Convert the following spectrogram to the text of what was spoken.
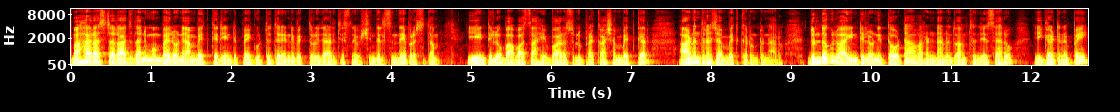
మహారాష్ట్ర రాజధాని ముంబైలోని అంబేద్కర్ ఇంటిపై గుర్తు తెలియని వ్యక్తులు దాడి చేసిన విషయం తెలిసిందే. ప్రస్తుతం ఈ ఇంటిలో బాబాసాహెబ్ వారసులు ప్రకాష్ అంబేద్కర్ ఆనందరాజ్ అంబేద్కర్ ఉంటున్నారు. దుండగులు ఆ ఇంటిలోని తోట వరండాను ధ్వంసం చేశారు. ఈ ఘటనపై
